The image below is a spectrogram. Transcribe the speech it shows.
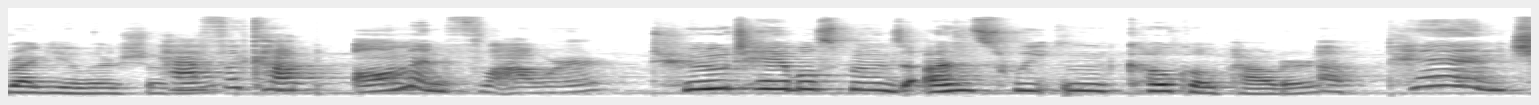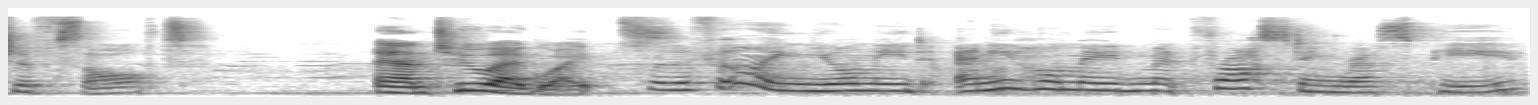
regular sugar. half a cup almond flour, Two tablespoons unsweetened cocoa powder. a pinch of salt. And two egg whites. For the filling, you'll need any homemade mint frosting recipe.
